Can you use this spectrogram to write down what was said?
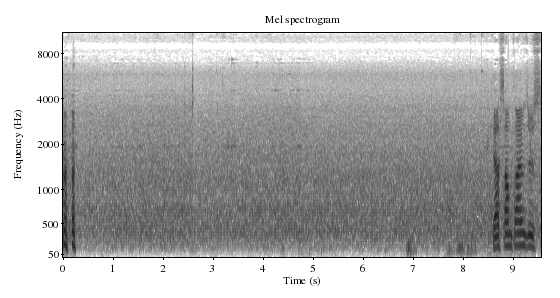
is. yeah, sometimes there's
